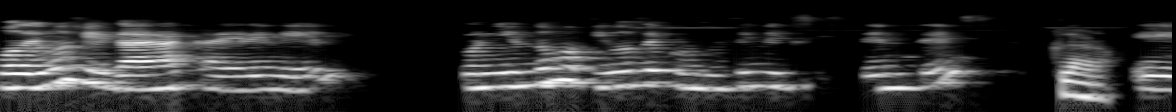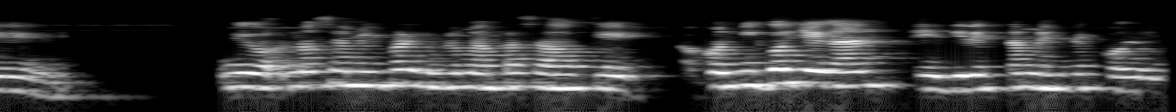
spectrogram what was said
podemos llegar a caer en él poniendo motivos de consulta inexistentes. Claro. Eh, digo, no sé, a mí por ejemplo me ha pasado que conmigo llegan eh, directamente con el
